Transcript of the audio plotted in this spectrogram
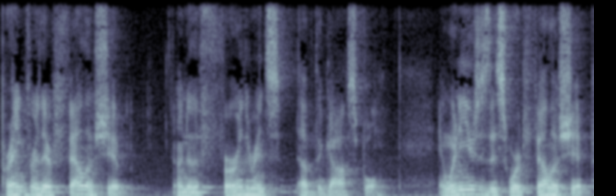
praying for their fellowship under the furtherance of the gospel. And when he uses this word fellowship,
